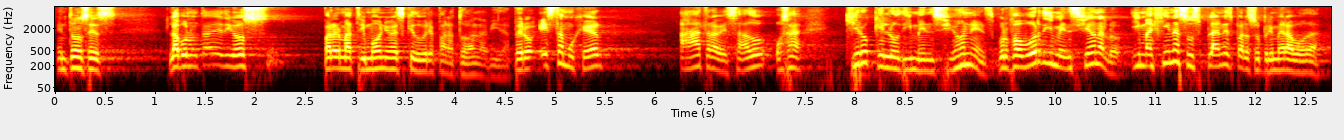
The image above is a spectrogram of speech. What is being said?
Entonces, la voluntad de Dios para el matrimonio es que dure para toda la vida. Pero esta mujer ha atravesado, o sea, quiero que lo dimensiones, por favor dimensionalo. Imagina sus planes para su primera boda.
